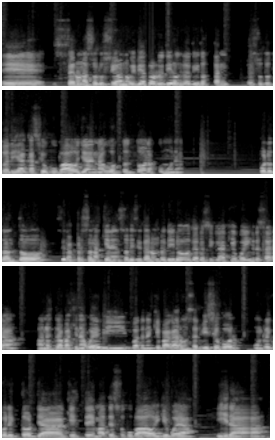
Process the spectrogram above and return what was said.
eh, ser una solución. Hoy día los retiros gratuitos están en su totalidad casi ocupados ya en agosto en todas las comunas. Por lo tanto, si las personas quieren solicitar un retiro de reciclaje, pueden ingresar a, a nuestra página web y va a tener que pagar un servicio por un recolector ya que esté más desocupado y que pueda ir a,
